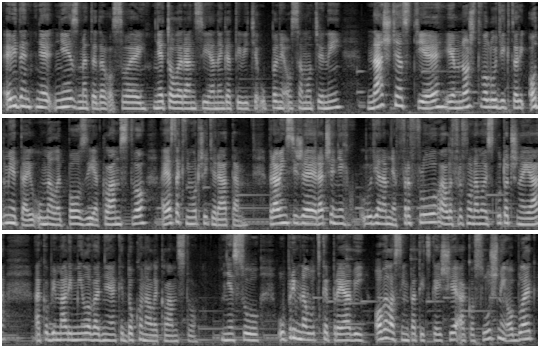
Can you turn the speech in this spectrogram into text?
Evidentne nie sme teda vo svojej netolerancii a negativite úplne osamotení. Našťastie je množstvo ľudí, ktorí odmietajú umelé pózy a klamstvo a ja sa k ním určite rátam. Vravím si, že radšej nech ľudia na mňa frflú, ale frflú na moje skutočné ja, ako by mali milovať nejaké dokonalé klamstvo. Mne sú úprimné ľudské prejavy oveľa sympatickejšie ako slušný oblek,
